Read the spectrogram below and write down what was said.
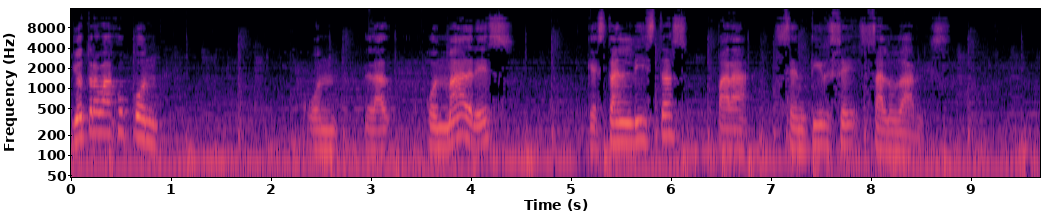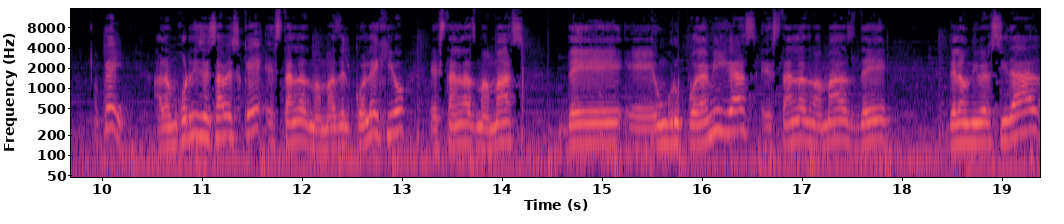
Yo trabajo con, con, con madres que están listas para sentirse saludables. Ok, a lo mejor dices, ¿sabes qué? Están las mamás del colegio, están las mamás de eh, un grupo de amigas, están las mamás de, de la universidad,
